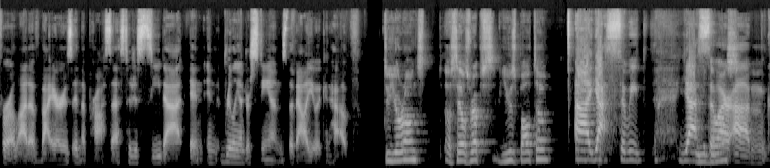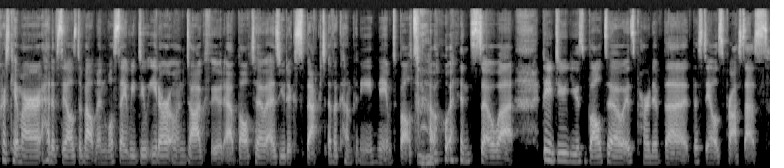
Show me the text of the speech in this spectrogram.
for a lot of buyers in the process to just see that and, and really understand the value it could have. Do your own uh, sales reps use Balto? Uh, yes. So we Yes. So our um, Chris Kim, our head of sales development, will say we do eat our own dog food at Balto, as you'd expect of a company named Balto. Mm-hmm. and so uh, they do use Balto as part of the the sales process.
